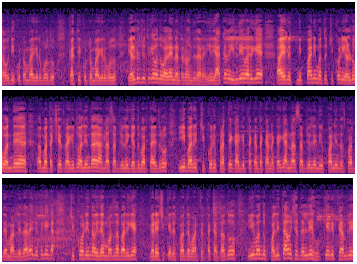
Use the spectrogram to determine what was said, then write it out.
ಸೌದಿ ಕುಟುಂಬ ಆಗಿರ್ಬೋದು, ಕತ್ತಿ ಕುಟುಂಬ ಆಗಿರ್ಬೋದು ಎಲ್ಲರ ಜೊತೆಗೆ ಒಂದು ಒಳ್ಳೆಯ ನಂಟನ ಹೊಂದಿದ್ದಾರೆ. ಇದು ಯಾಕಂದರೆ ಇಲ್ಲಿಯವರೆಗೆ ಏನು ನಿಪ್ಪಾಣಿ ಮತ್ತು ಚಿಕ್ಕೋಡಿ ಎರಡೂ ಒಂದೇ ಮತಕ್ಷೇತ್ರ ಆಗಿದ್ದು, ಅಲ್ಲಿಂದ ಅಣ್ಣಾ ಸಾಹೇಬ್ ಜಿಲ್ಲೆ ಗೆದ್ದು ಬರ್ತಾ ಇದ್ರು. ಈ ಬಾರಿ ಚಿಕ್ಕೋಡಿ ಪ್ರತ್ಯೇಕ ಆಗಿರ್ತಕ್ಕಂಥ ಕಾರಣಕ್ಕಾಗಿ ಅಣ್ಣಾ ಸಾಹೇಬ್ ಜಿಲ್ಲೆ ನಿಪ್ಪಾಣಿಯಿಂದ ಸ್ಪರ್ಧೆ ಮಾಡಲಿದ್ದಾರೆ. ಜೊತೆಗೆ ಈಗ ಚಿಕ್ಕೋಡಿಯಿಂದ ಇದೇ ಮೊದಲ ಬಾರಿಗೆ ಗಣೇಶ್ ಹುಕ್ಕೇರಿ ಸ್ಪರ್ಧೆ ಮಾಡ್ತಿರ್ತಕ್ಕಂಥದ್ದು. ಈ ಒಂದು ಫಲಿತಾಂಶದಲ್ಲಿ ಹುಕ್ಕೇರಿ ಫ್ಯಾಮಿಲಿ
